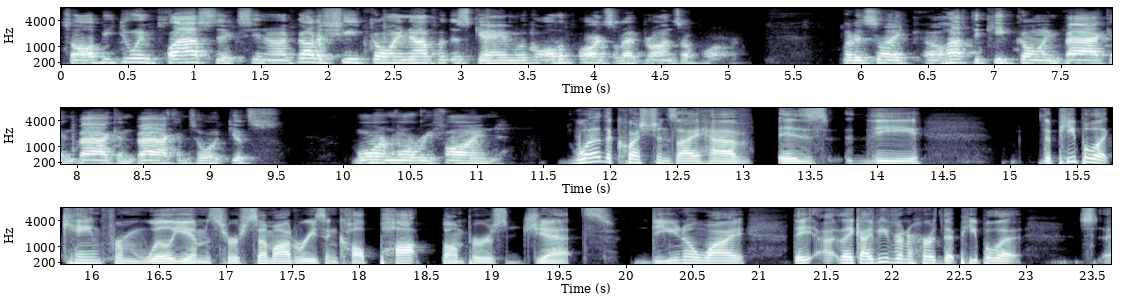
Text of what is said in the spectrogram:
So I'll be doing plastics. You know, I've got a sheet going now for this game with all the parts that I've drawn so far. But it's like I'll have to keep going back and back and back until it gets more and more refined. One of the questions I have is the the people that came from Williams for some odd reason call pop bumpers jets. Do you know why they uh, like? I've even heard that people that uh,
